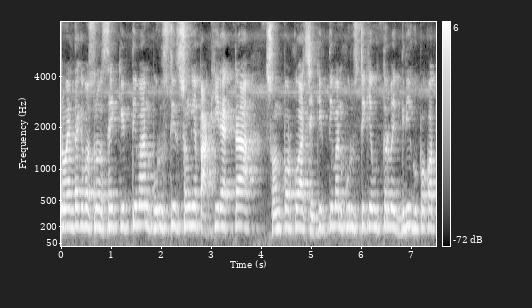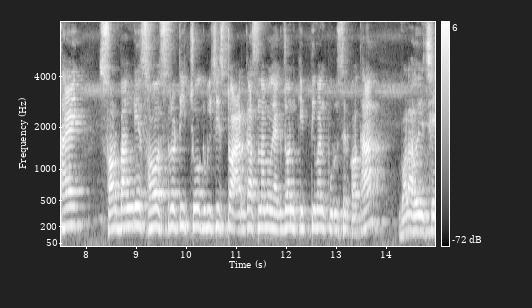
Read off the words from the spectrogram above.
নয়ের দাগে প্রশ্ন সেই কীর্তিমান পুরুষটির সঙ্গে পাখির একটা সম্পর্ক আছে। কীর্তিমান পুরুষটিকে উত্তরবে গ্রিক উপকথায়, সর্বাঙ্গে সহস্রটি চোখ বিশিষ্ট আর্গাস নামক একজন কীর্তিমান পুরুষের কথা বলা হয়েছে।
